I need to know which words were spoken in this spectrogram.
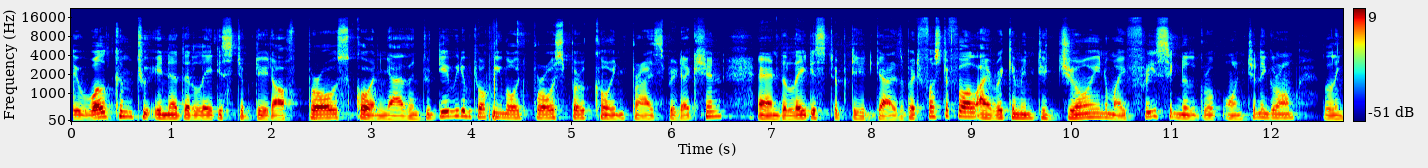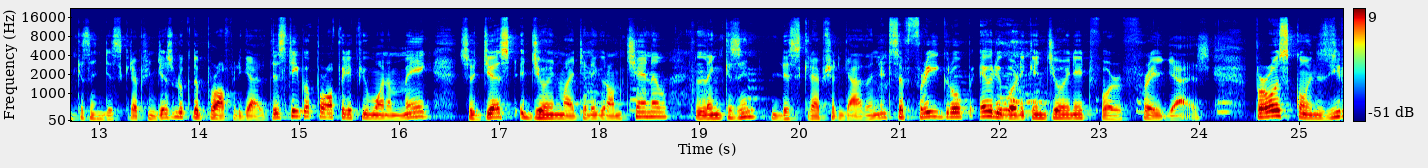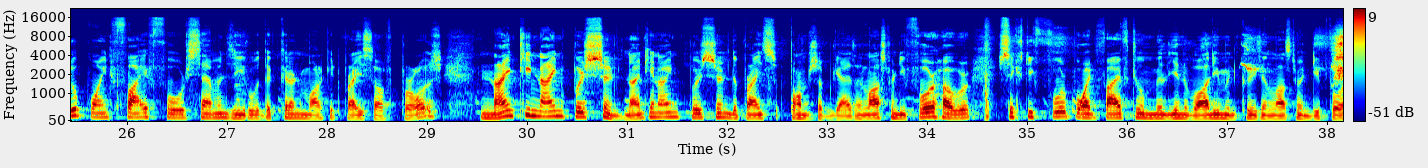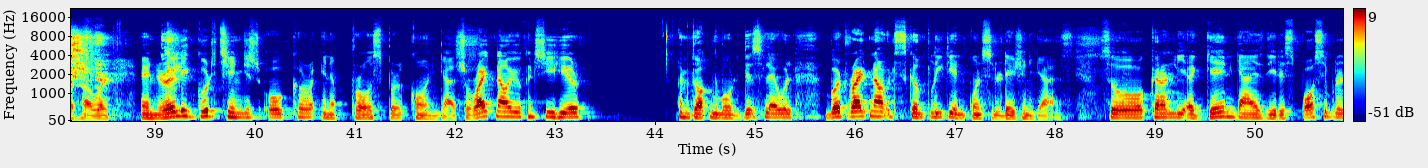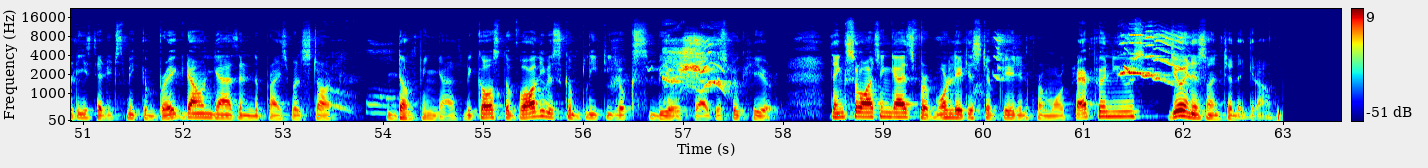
Welcome to another latest update of Pros Coin guys. And today we are talking about Prosper coin price prediction and the latest update guys. But first of all I recommend to join my free signal group on telegram. Link is in description. Just look the profit guys. This type of profit if you want to make so just join my telegram channel. Link is in description guys. And it's a free group. Everybody can join it for free guys pros coin 0.5470 the current market price of pros. 99 percent 99 percent the price pumps up guys. In last 24 hour 64.52 million volume increase in last 24 hour. And really good changes occur in a prosper coin guys. So right now you can see here I'm talking about this level but right now it's completely in consolidation guys. So currently again guys there is possibilities that it's make a breakdown guys and the price will start dumping guys because the volume is completely looks bearish guys just look here. Thanks for watching guys for more latest update and for more crypto news. Join us on telegram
